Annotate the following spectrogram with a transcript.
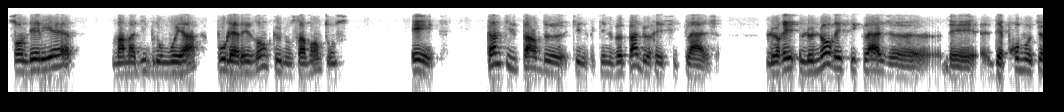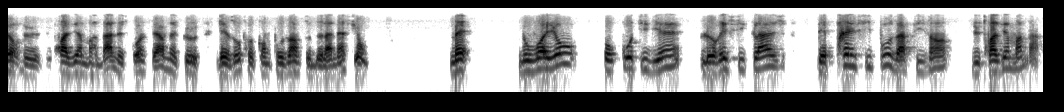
sont derrière Mamadi Broumbouya pour les raisons que nous savons tous. Et quand il parle de qu'il qu ne veut pas de recyclage, le, non-recyclage euh, des, promoteurs du troisième mandat ne concerne que les autres composantes de la nation. Mais nous voyons au quotidien le recyclage des principaux artisans du troisième mandat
